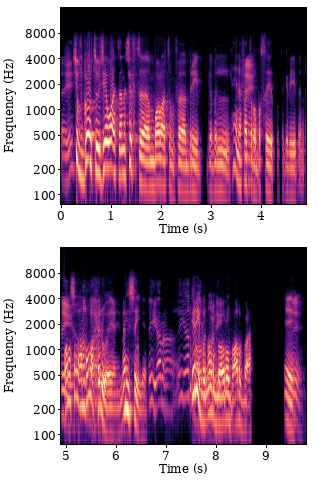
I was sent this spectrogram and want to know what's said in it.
إيه. شوف جوتو وجي وايت أنا شفت مباراتهم في ابريل قبل هنا إيه. بسيطة تقريبا. إيه، والله صراحة مباراة أربعة. حلوة يعني ما هي سيئة. اي اي أربعة تقريبا وربع أربعة هي. ربع أربعة. إيه. إيه.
